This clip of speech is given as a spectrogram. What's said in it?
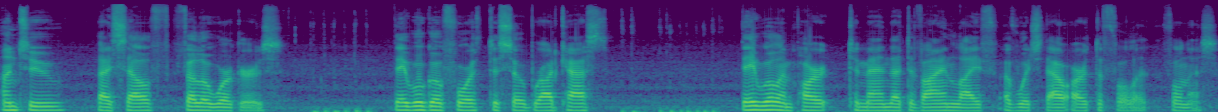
unto thyself fellow workers. They will go forth to sow broadcast. They will impart to men that divine life of which thou art the full, fullness.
